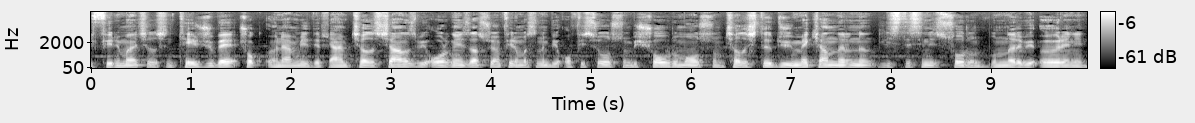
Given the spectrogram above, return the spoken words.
bir firmaya çalışın. Tecrübe çok önemlidir. Yani çalışacağınız bir organizasyon firmasının bir ofisi olsun, bir showroom olsun. Çalıştığı düğün mekanlarının listesini sorun. Bunları bir öğrenin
